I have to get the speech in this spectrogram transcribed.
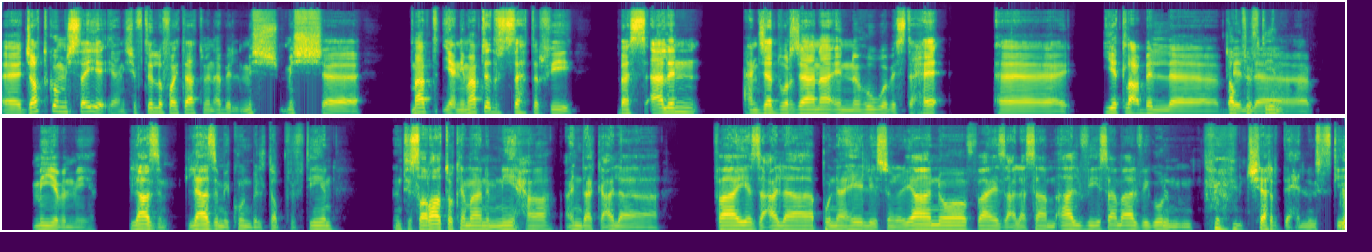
آه، جاتكو مش سيء يعني شفت له fight ات من قبل. مش مش آه، ما بت يعني ما بتقدر تستهتر فيه. بس الن عن جد ورجانا إنه هو بيستحق آه، يطلع بال بال 100% لازم لازم يكون بال top 15 انتصاراته كمان منيحة عندك على فايز على بوناهيلي سوريانو فايز على سام ألفي سام ألفي يقول متشرتح المسكين.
